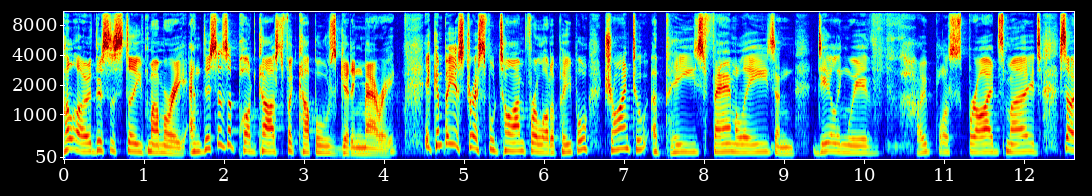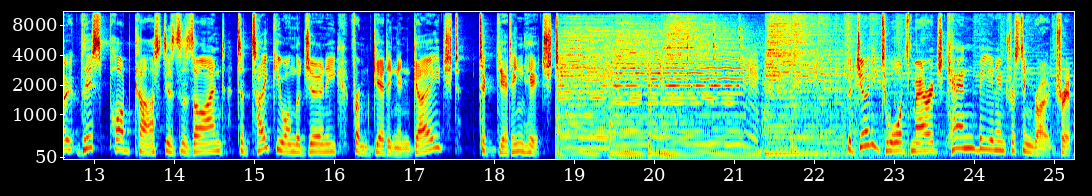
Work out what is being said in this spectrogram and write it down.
Hello, this is Steve Mummery, and this is a podcast for couples getting married. It can be a stressful time for a lot of people trying to appease families and dealing with hopeless bridesmaids. So, this podcast is designed to take you on the journey from getting engaged to getting hitched. The journey towards marriage can be an interesting road trip.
